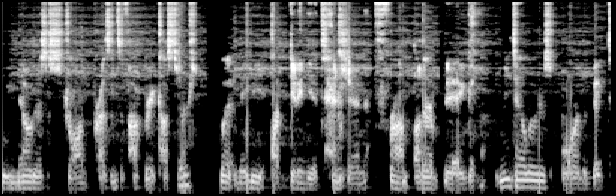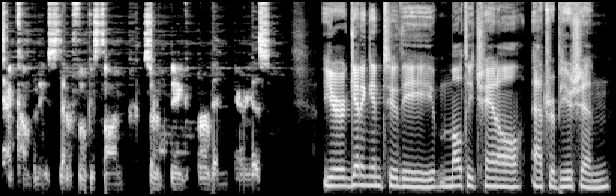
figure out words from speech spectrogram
we know there's a strong presence of Huckberry customers, but maybe aren't getting the attention from other big retailers or the big tech companies that are focused on sort of big urban areas you're getting into the multi-channel attribution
